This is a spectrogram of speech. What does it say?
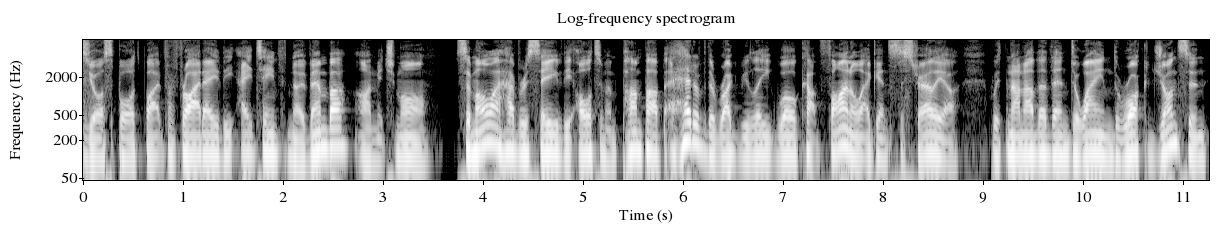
is your Sports Byte for Friday, the 18th November. I'm Mitch Moore. Samoa have received the ultimate pump up ahead of the Rugby League World Cup final against Australia, with none other than Dwayne The Rock Johnson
